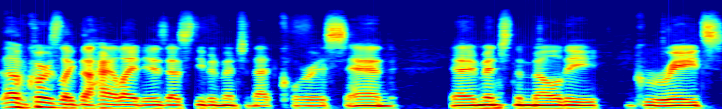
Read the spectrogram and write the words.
of course, like the highlight is as Stephen mentioned that chorus, and yeah, I mentioned the melody, great.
